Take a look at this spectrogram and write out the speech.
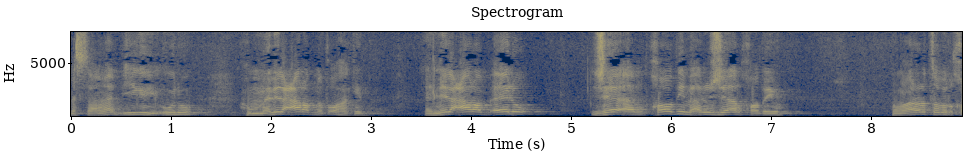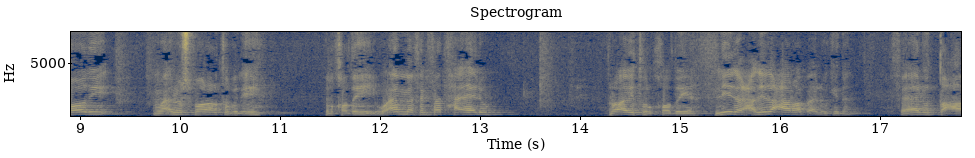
بس العلماء بيجي يقولوا هم ليه العرب نطقوها كده. يعني ليه العرب قالوا جاء القاضي ما قالوش جاء القاضي. ومررت بالقاضي وما قالوش مررت بالإيه؟ بالقضية وأما في الفتحة قالوا رأيت القاضية. ليه العرب قالوا كده؟ فقالوا الطع...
